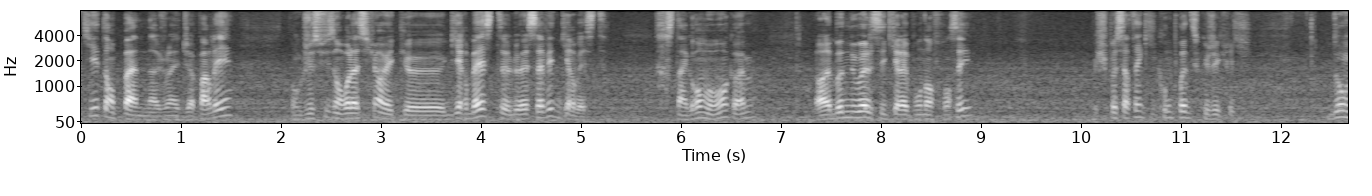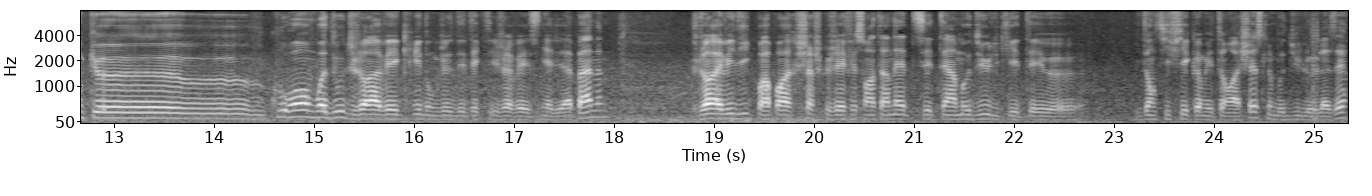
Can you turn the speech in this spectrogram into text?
qui est en panne, j'en ai déjà parlé, donc je suis en relation avec euh, Gearbest, le SAV de Gearbest. C'est un grand moment quand même. Alors la bonne nouvelle, c'est qu'ils répondent en français, mais je suis pas certain qu'ils comprennent ce que j'écris. Donc euh, courant mois d'août, je leur avais écrit, donc j'avais signalé la panne. Je leur avais dit que par rapport à la recherche que j'avais fait sur internet, c'était un module qui était euh, identifié comme étant HS, le module laser,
